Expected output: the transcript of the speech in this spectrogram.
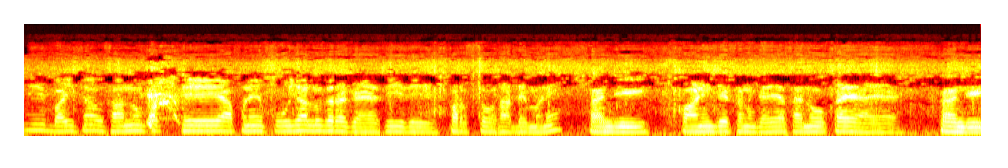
ਇਹ ਬਾਈ ਸਾਹਿਬ ਸਾਨੂੰ ਪੱਠੇ ਆਪਣੇ ਪੂਜਾ ਲੁਧਰਾ ਗਏ ਸੀ ਤੇ ਪਰਸੋਂ ਸਾਡੇ ਮਨੇ ਹਾਂਜੀ। ਪਾਣੀ ਦੇਖਣ ਗਏ ਆ, ਸਾਨੂੰ ਉਹ ਕਹੇ ਆਇਆ। ਹਾਂਜੀ।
